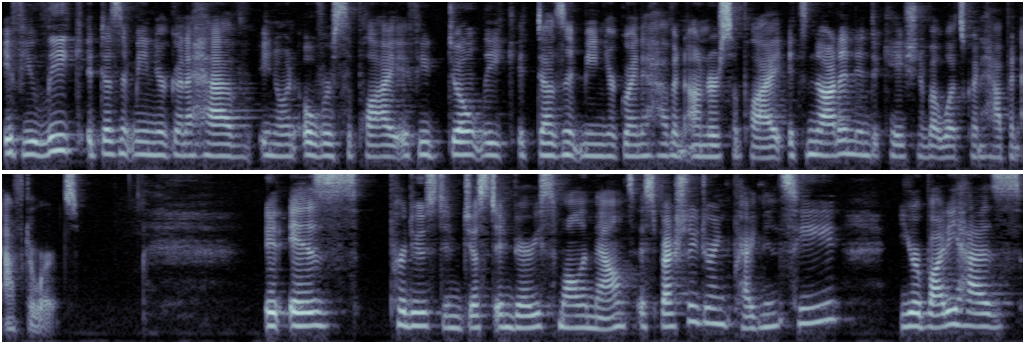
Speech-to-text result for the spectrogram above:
If you leak, it doesn't mean you're going to have, you know, an oversupply. If you don't leak, it doesn't mean you're going to have an undersupply. It's not an indication about what's going to happen afterwards. It is produced in just in very small amounts, especially during pregnancy. Your body has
